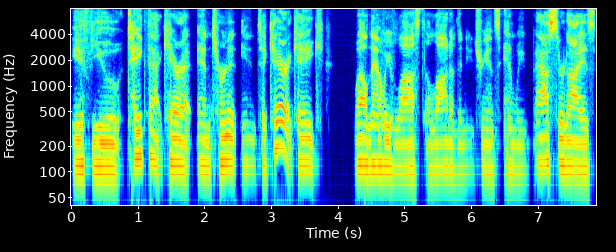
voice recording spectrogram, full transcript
If you take that carrot and turn it into carrot cake, well, now we've lost a lot of the nutrients and we bastardize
